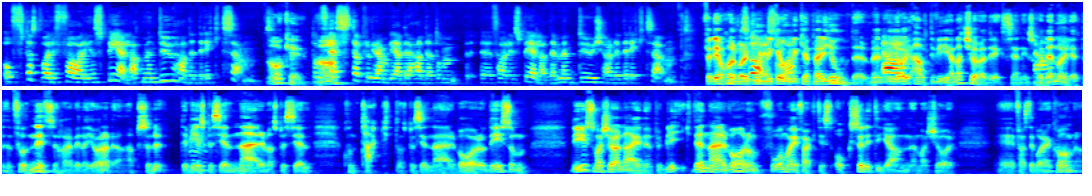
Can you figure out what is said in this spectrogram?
oftast var det förinspelat, men du hade direktsänt. Okej. De ja. flesta programledare hade att de eh, förinspelade, men du körde direktsänt. För det har varit det olika så. olika perioder. Men Ja. jag har ju alltid velat köra direktsändning. Så Ja. har den möjligheten funnits så har jag velat göra det. Absolut. Det blir Mm. en speciell nerv, en speciell kontakt, en speciell närvaro. Det är som det är ju som att köra live med publik. Den närvaron får man ju faktiskt också lite grann när man kör, eh, fast det bara är en kamera.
